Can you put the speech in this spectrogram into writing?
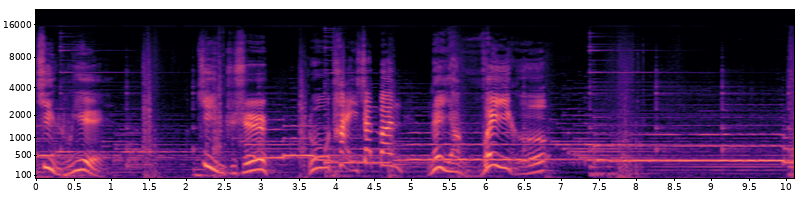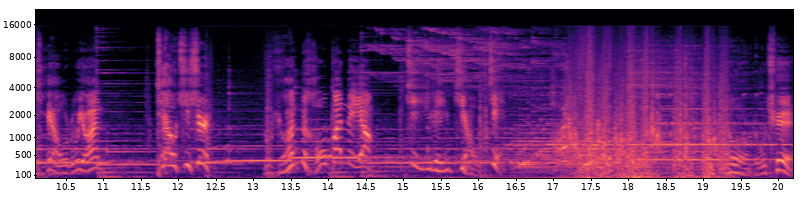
静如夜，静止时如泰山般那样巍峨；跳如猿，跳起时如猿猴般那样机灵矫健；落如雀，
